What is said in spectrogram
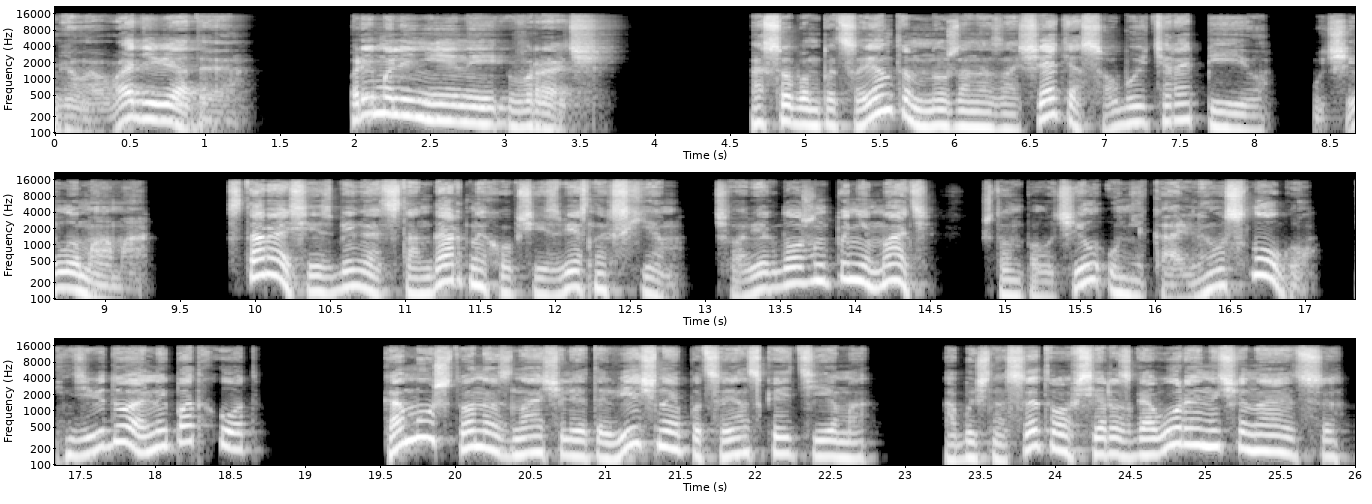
Глава девятая. Прямолинейный врач. Особым пациентам нужно назначать особую терапию, учила мама. Старайся избегать стандартных общеизвестных схем. Человек должен понимать, что он получил уникальную услугу, индивидуальный подход. Кому что назначили, это вечная пациентская тема. Обычно с этого все разговоры и начинаются.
